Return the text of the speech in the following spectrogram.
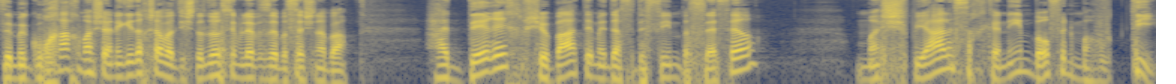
זה מגוחך מה שאני אגיד עכשיו, אבל תשתדלו לשים לב לזה בסשן הבא. הדרך שבה אתם מדפדפים בספר משפיעה על השחקנים באופן מהותי.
